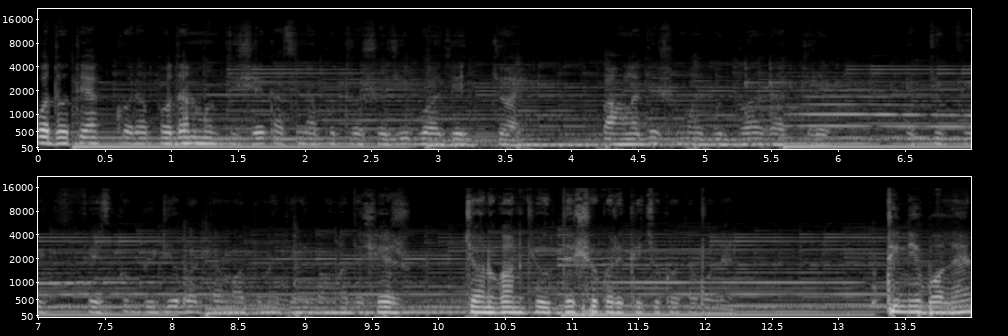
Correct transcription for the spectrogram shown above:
পদত্যাগ করা প্রধানমন্ত্রী শেখ হাসিনা পুত্র সজীব ওয়াজেদ জয়। বাংলাদেশ সময় বুধবার রাত্রে একটি ফেসবুক ভিডিও বার্তার মাধ্যমে তিনি বাংলাদেশের জনগণকে উদ্দেশ্য করে কিছু কথা বলেন। তিনি বলেন,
